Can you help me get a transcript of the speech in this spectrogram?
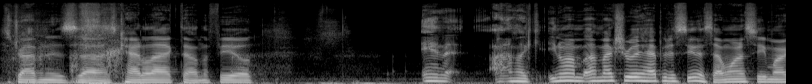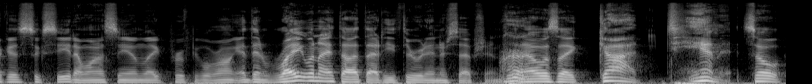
He's driving his uh, his Cadillac down the field, and I'm like, you know, I'm I'm actually really happy to see this. I want to see Marcus succeed. I want to see him like prove people wrong. And then right when I thought that, he threw an interception, and I was like, God damn it! So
